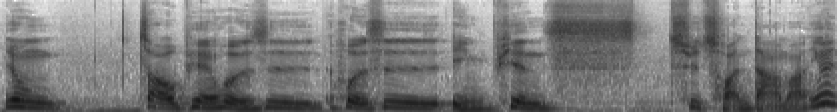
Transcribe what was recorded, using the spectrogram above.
用照片或者是或者是影片去传达吗？因为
